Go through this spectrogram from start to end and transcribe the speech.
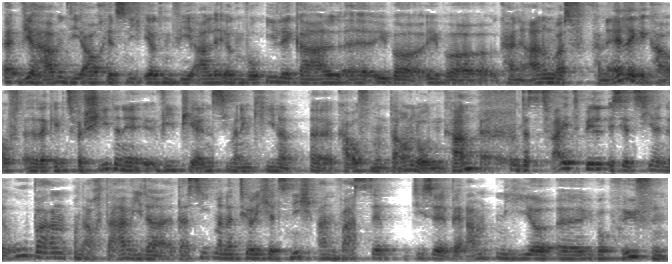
Äh, wir haben die auch jetzt nicht irgendwie alle irgendwo illegal äh, über, über keine Ahnung was für Kanäle gekauft. Also da gibt's verschiedene VPNs, die man in China kaufen und downloaden kann. Und das zweite Bild ist jetzt hier in der U-Bahn und auch da wieder, da sieht man natürlich jetzt nicht an, was der diese Beamten hier äh, überprüfen.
